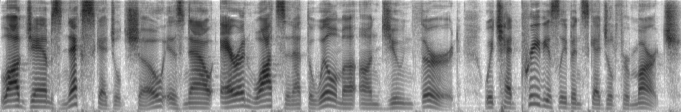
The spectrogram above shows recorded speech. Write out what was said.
Logjam's next scheduled show is now Aaron Watson at the Wilma on June 3rd, which had previously been scheduled for March.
